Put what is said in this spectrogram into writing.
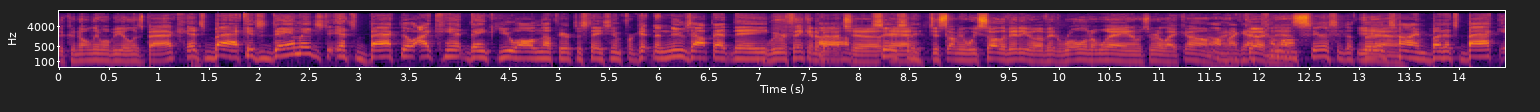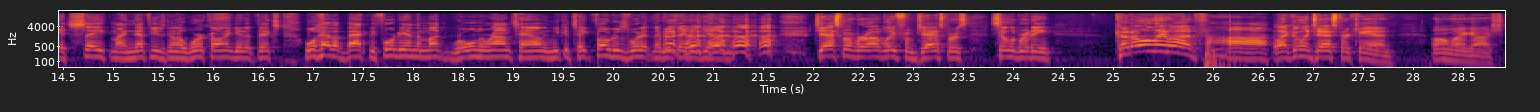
The cannoli mobile is back. It's back. It's damaged. It's back, though. I can't thank you all enough here at the station for getting the news out that day. We were thinking about Um, you. Seriously. And just, I mean, we saw the video of it rolling away, and was sort of like, oh, Oh my God! goodness. Come on, seriously, the third Yeah. time. But it's back. It's safe. My nephew's going to work on it, get it fixed. We'll have it back before the end of the month, rolling around town, and you can take photos with it and everything again. Jasper Mirabile from Jasper's celebrating Cannoli Month, Ah. like only Jasper can. Oh my gosh.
